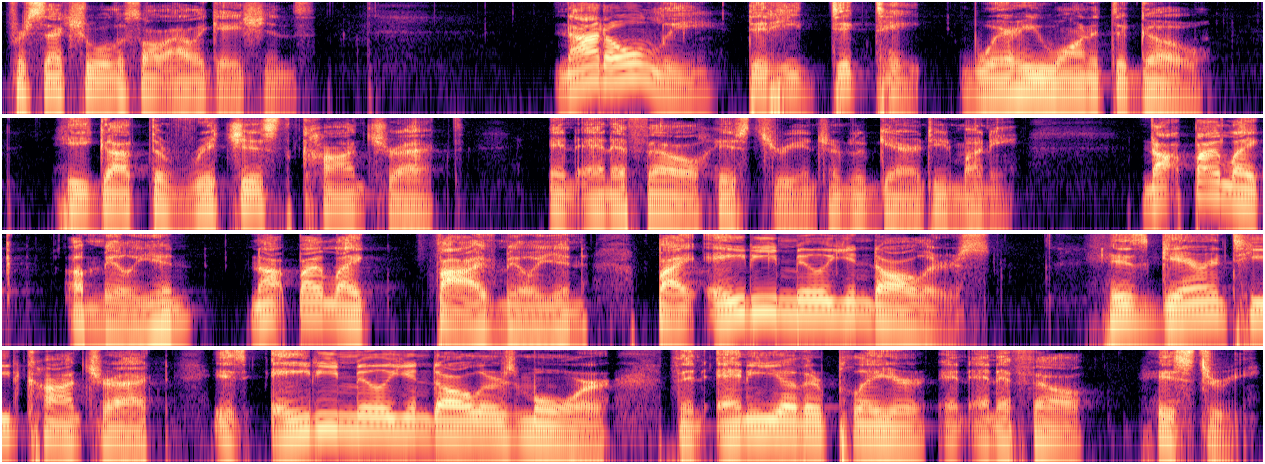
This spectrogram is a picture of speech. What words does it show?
for sexual assault allegations. Not only did he dictate where he wanted to go, he got the richest contract in NFL history in terms of guaranteed money. Not by like a million, not by like 5 million, by 80 million dollars. His guaranteed contract is 80 million dollars more than any other player in NFL history.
